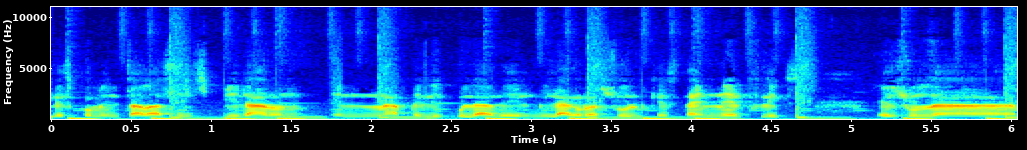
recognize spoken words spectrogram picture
les comentaba se inspiraron en la película del Milagro Azul que está en Netflix. Es una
